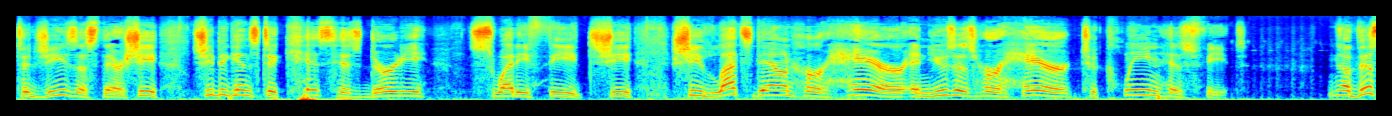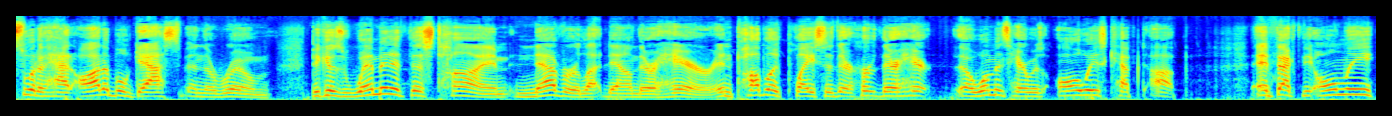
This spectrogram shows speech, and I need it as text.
to Jesus there. She, she begins to kiss his dirty, sweaty feet. She, she lets down her hair and uses her hair to clean his feet. Now, this would have had audible gasp in the room because women at this time never let down their hair. In public places, their, their hair, a woman's hair was always kept up. In fact, the only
